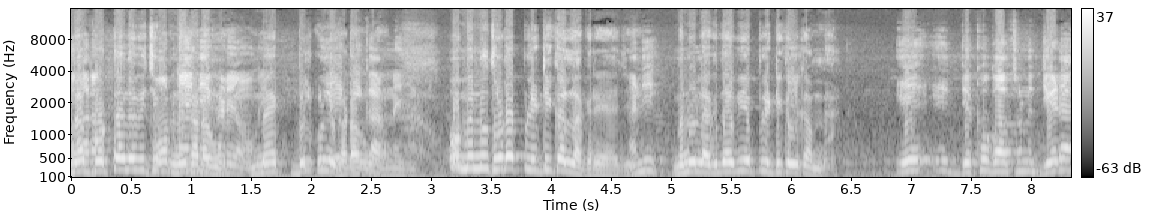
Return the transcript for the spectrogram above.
ਮੈਂ ਵੋਟਾਂ ਦੇ ਵਿੱਚ ਨਹੀਂ ਹੀ ਖੜਾ ਨਹੀਂ ਖੜੇ ਹੋਊਂਗਾ ਹੋਵੋਗੇ। ਮੈਂ ਬਿਲਕੁਲ ਨਹੀਂ ਇਹ ਖੜਾ ਕੀ ਹੋਊਂਗਾ ਕਰਨਾ ਜੀ? ਉਹ ਮੈਨੂੰ ਥੋੜਾ ਪੋਲੀਟੀਕਲ ਲੱਗ ਰਿਹਾ ਹੈ ਜੀ। ਮੈਨੂੰ ਲੱਗਦਾ ਵੀ ਇਹ ਪੋਲੀਟੀਕਲ ਕੰਮ ਹੈ ਇਹ ਇਹ ਦੇਖੋ ਗੱਲ ਸੁਣ, ਜਿਹੜਾ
